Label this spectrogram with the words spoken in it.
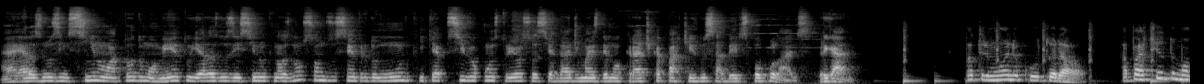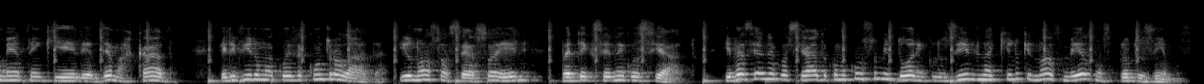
É, elas nos ensinam a todo momento e elas nos ensinam que nós não somos o centro do mundo e que é possível construir uma sociedade mais democrática a partir dos saberes populares. Obrigado. Patrimônio cultural. A partir do momento em que ele é demarcado, ele vira uma coisa controlada e o nosso acesso a ele vai ter que ser negociado. E vai ser negociado como consumidor, inclusive naquilo que nós mesmos produzimos.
